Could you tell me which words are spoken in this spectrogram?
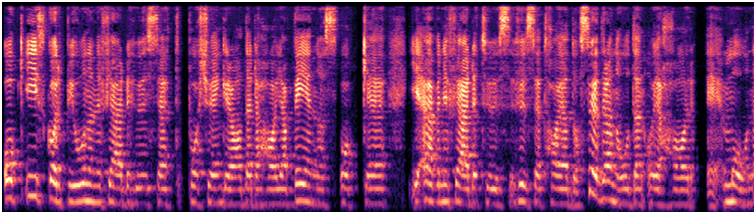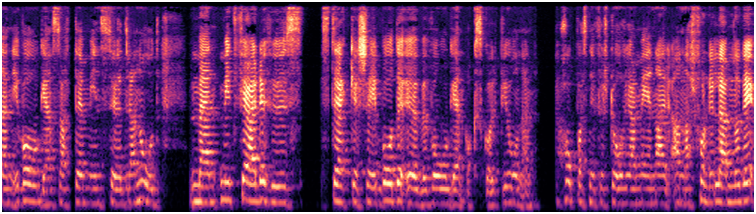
Och i skorpionen i fjärde huset på 21 grader, där har jag Venus och eh, i, även i fjärde hus, huset har jag då södra noden och jag har eh, månen i vågen så att det är min södra nod. Men mitt fjärde hus sträcker sig både över vågen och skorpionen. Hoppas ni förstår hur jag menar, annars får ni lämna det.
